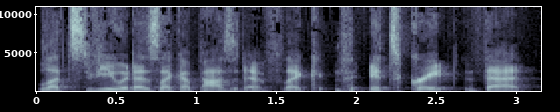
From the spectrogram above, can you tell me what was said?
let's view it as like a positive. Like it's great that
